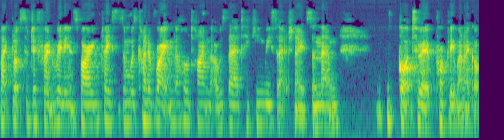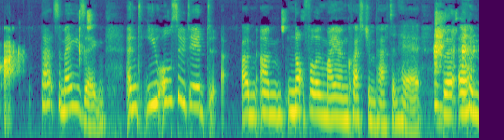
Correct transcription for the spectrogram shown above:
like lots of different really inspiring places and was kind of writing the whole time that I was there taking research notes and then got to it properly when I got back. That's amazing. And you also did I'm I'm not following my own question pattern here, but um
